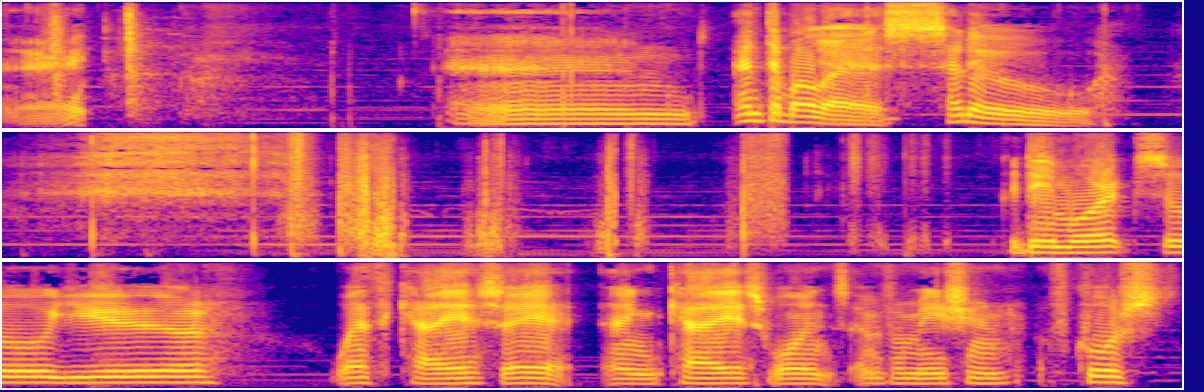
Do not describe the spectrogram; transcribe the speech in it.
Alright. And Antabolis, hello. Good day, Mork. So you're with Caius? And Caius wants information. Of course,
